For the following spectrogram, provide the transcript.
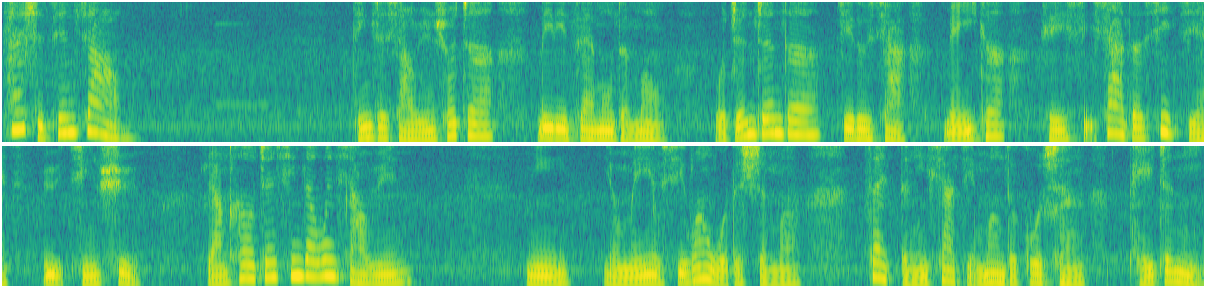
开始尖叫。听着小云说着历历在目的梦，我真正的记录下每一个可以写下的细节与情绪。然后真心的问小云：“你有没有希望我的什么，在等一下解梦的过程陪着你？”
